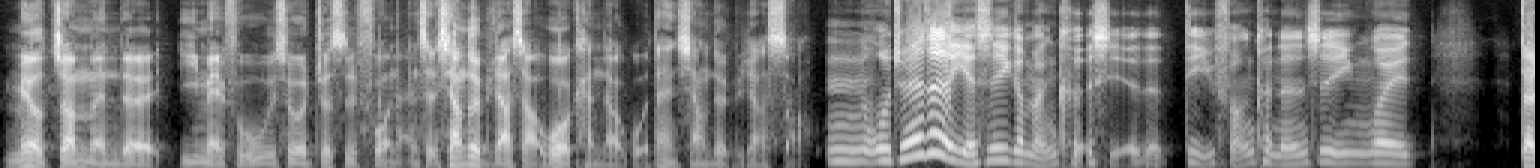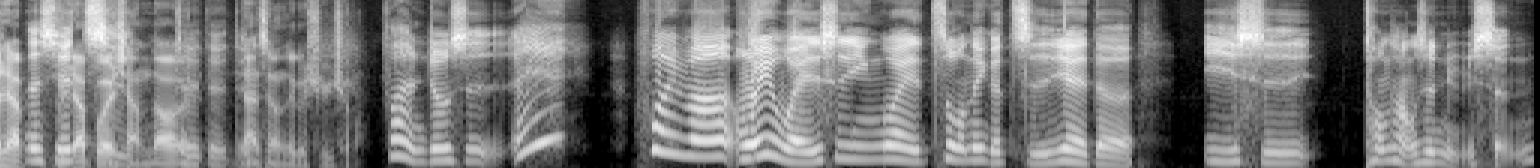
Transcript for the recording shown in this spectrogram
没有专门的医美服务说就是 for 男生，相对比较少，我有看到过，但相对比较少。嗯，我觉得这个也是一个蛮可惜的地方，可能是因为大家那些比较不会想到对对对男生有这个需求。不然就是哎、诶会吗？我以为是因为做那个职业的医师通常是女生，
